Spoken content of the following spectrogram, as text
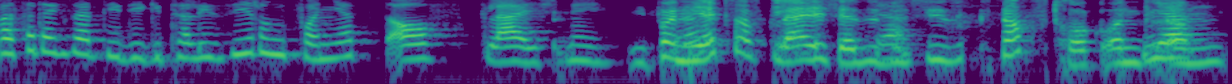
was hat er gesagt? Die Digitalisierung von jetzt auf gleich. Nee. Von oder? jetzt auf gleich. Also ja. das ist dieses Knopfdruck. Und ja. ähm,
